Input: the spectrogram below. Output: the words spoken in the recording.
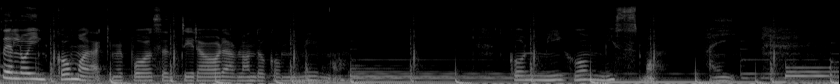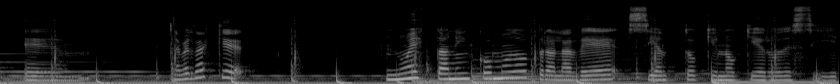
De lo incómoda que me puedo sentir ahora hablando con mí mismo. Conmigo mismo. Ahí. Em, la verdad es que no es tan incómodo, pero a la vez siento que no quiero decir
